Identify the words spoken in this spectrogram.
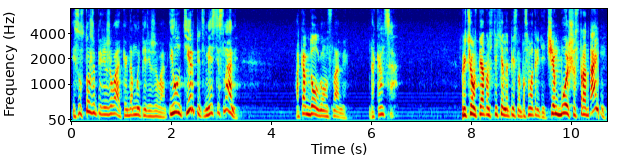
Иисус тоже переживает, когда мы переживаем. И Он терпит вместе с нами. А как долго Он с нами? До конца. Причем в пятом стихе написано, посмотрите, чем больше страданий,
